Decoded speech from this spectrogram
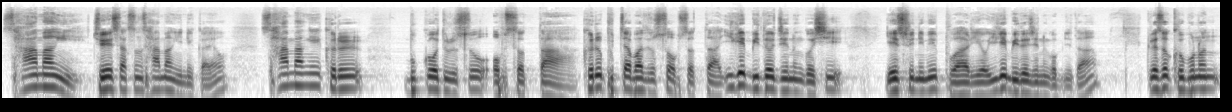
사망이 죄의 삭은 사망이니까요. 사망이 그를 묶어둘 수 없었다. 그를 붙잡아둘 수 없었다. 이게 믿어지는 것이 예수님이 부활이요. 이게 믿어지는 겁니다. 그래서 그분은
